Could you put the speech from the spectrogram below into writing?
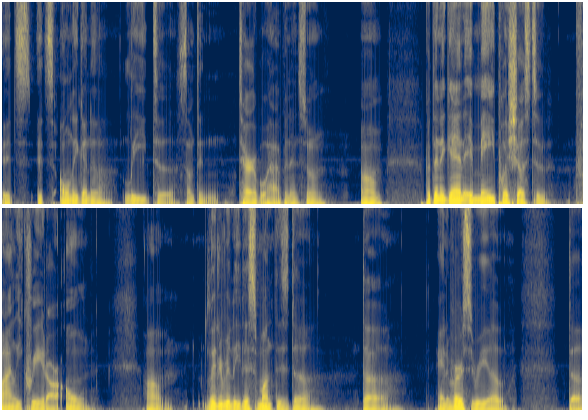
it's it's only gonna lead to something terrible happening soon. Um, but then again, it may push us to finally create our own. Um, literally, this month is the the anniversary of the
